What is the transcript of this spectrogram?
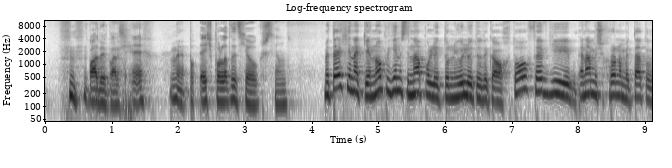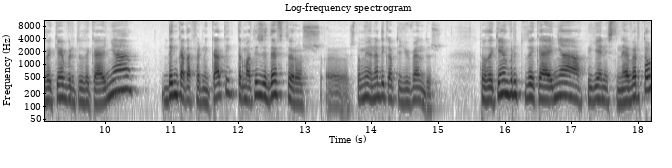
Πάντα υπάρχει. Ε, Ναι. πο- έχει πολλά τέτοια ο Κριστιανό. Μετά έχει ένα κενό, πηγαίνει στην Νάπολη τον Ιούλιο του 18, φεύγει 1,5 χρόνο μετά το Δεκέμβρη του 19, δεν καταφέρνει κάτι, τερματίζει δεύτερος ε, στο μείον 11 από τη Juventus. Το Δεκέμβρη του 19 πηγαίνει στην Everton,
